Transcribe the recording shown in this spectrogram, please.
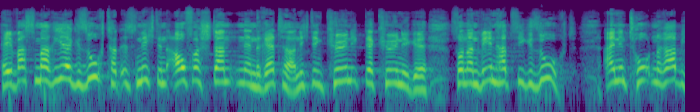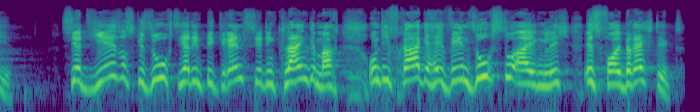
Hey, was Maria gesucht hat, ist nicht den auferstandenen Retter, nicht den König der Könige, sondern wen hat sie gesucht? Einen toten Rabbi. Sie hat Jesus gesucht, sie hat ihn begrenzt, sie hat ihn klein gemacht. Und die Frage, hey, wen suchst du eigentlich, ist voll berechtigt.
